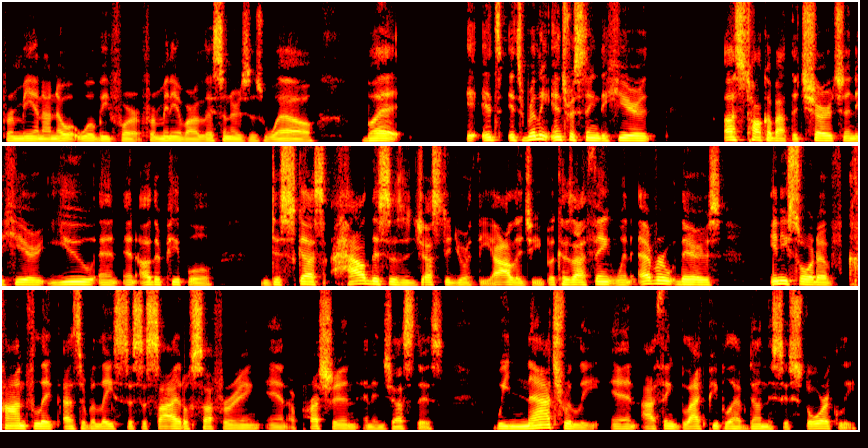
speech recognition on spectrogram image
for me, and I know it will be for for many of our listeners as well. But it, it's it's really interesting to hear us talk about the church and to hear you and and other people discuss how this has adjusted your theology because I think whenever there's any sort of conflict as it relates to societal suffering and oppression and injustice, we naturally, and I think Black people have done this historically,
